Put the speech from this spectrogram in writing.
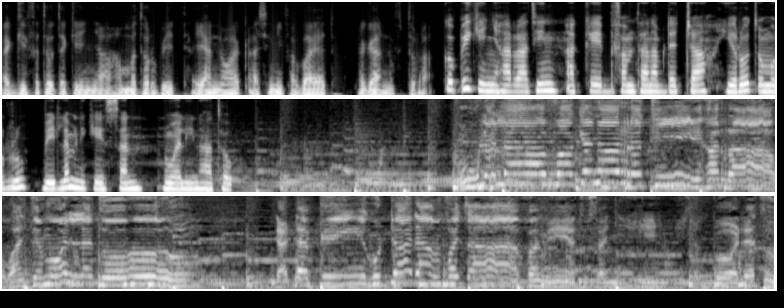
dhaggeeffattoota keenyaa hamma torbeetti ayyaanni waaqaa isiniif baay'atu nagaan nuuf tura. qophii keenya har'aatiin akka eebbifamtaan abdachaa yeroo xumurru beellamni keessan nu waliin haa ta'u. wanti mul'atu dadhabbii guddaadhaan facaafameetu sanyii ijaan godhatu.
